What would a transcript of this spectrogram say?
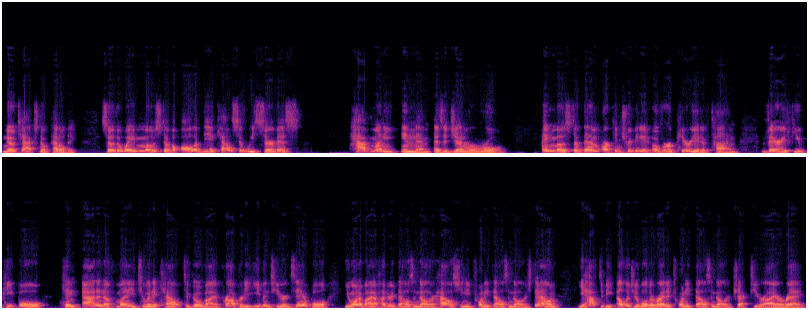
No tax, no penalty. So the way most of all of the accounts that we service have money in them as a general rule. And most of them are contributed over a period of time. Very few people can add enough money to an account to go buy a property. Even to your example, you want to buy a $100,000 house, you need $20,000 down. You have to be eligible to write a $20,000 check to your IRA.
